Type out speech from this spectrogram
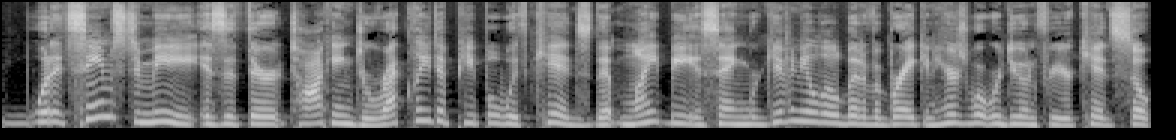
what it seems to me is that they're talking directly to people with kids that might be saying we're giving you a little bit of a break and here's what we're doing for your kids so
